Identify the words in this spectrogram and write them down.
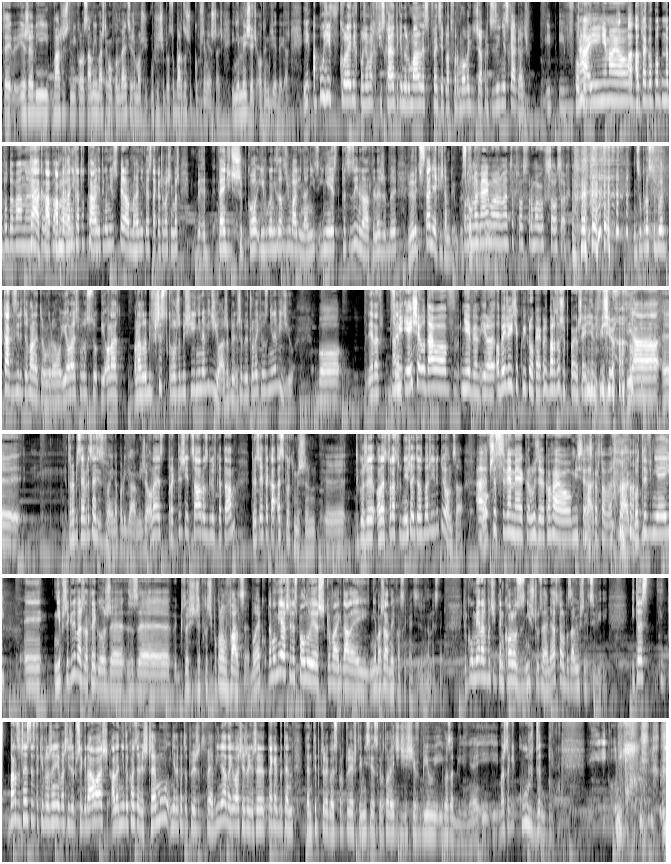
te- jeżeli walczysz z tymi kolosami i masz taką konwencję, że musisz się po prostu bardzo szybko przemieszczać i nie myśleć o tym, gdzie biegasz. I, a później w kolejnych poziomach wciskają takie normalne sekwencje platformowe, gdzie trzeba precyzyjnie skakać i, i w A, konkretnych... i nie mają A- a- do tego pod, nabudowanych Tak, a, a mechanika totalnie Okej. tego nie wspiera. Mechanika jest taka, że właśnie masz pędzić szybko i w ogóle nie zwracać uwagi na nic i nie jest precyzyjna na tyle, żeby, żeby być w stanie jakieś tam skoki Porozmawiajmy o elementach platformowych w Soulsach. Więc po prostu byłem tak zirytowany tą grą i ona jest po prostu, i ona, ona zrobi wszystko, żeby się jej nienawidziła, żeby, żeby człowiek ją znienawidził, bo ja tak No, pisałem, mi, jej się udało, w, nie wiem ile, obejrzyjcie Quick Look, jakoś bardzo szybko już jej nienawidziła. ja y, to napisałem w recenzji swojej na Poligami, że ona jest praktycznie cała rozgrywka tam, to jest jak taka escort mission, y, tylko że ona jest coraz trudniejsza i coraz bardziej irytująca. A Bo- wszyscy wiemy, jak ludzie kochają misje Tak. eskortowe. Tak, bo ty w niej y, nie przegrywasz dlatego, że, że, ktoś, że ktoś pokonał w walce, bo jak tam umierasz i respawnujesz kawałek dalej, nie ma żadnych konsekwencji związanych z tym. Tylko umierasz, bo ci ten kolos zniszczył całe miasto albo zabił tych cywili. I to jest, bardzo często jest takie wrażenie właśnie, że przegrałaś, ale nie do końca wiesz czemu i nie do końca czujesz, że to twoja wina, tak właśnie, że, że tak jakby ten, ten typ, którego eskortujesz w tej misji eskortowej ci gdzieś się wbił i go zabili, nie? I, i masz takie, kurde... I, i,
